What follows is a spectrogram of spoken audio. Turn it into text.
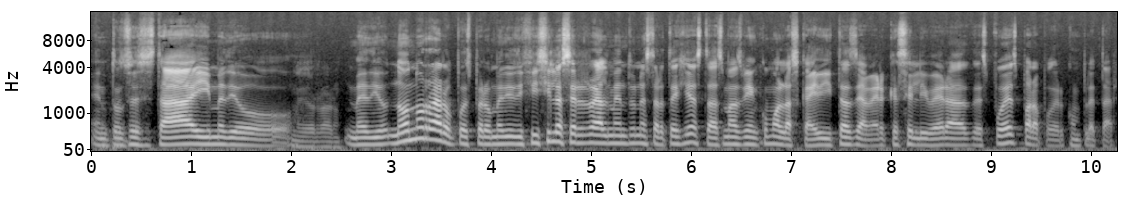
Entonces está ahí medio... Medio raro. Medio, no, no raro, pues, pero medio difícil hacer realmente una estrategia. Estás más bien como a las caíditas de a ver qué se libera después para poder completar.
